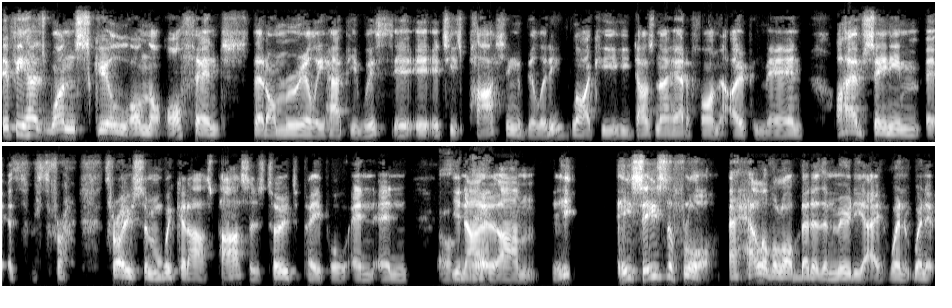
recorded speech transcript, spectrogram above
if he has one skill on the offense that I'm really happy with, it, it's his passing ability. Like he, he does know how to find the open man. I have seen him uh, th- throw some wicked ass passes too to people, and and oh, you know, yeah. um, he he sees the floor a hell of a lot better than Mudiay when when it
